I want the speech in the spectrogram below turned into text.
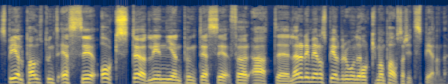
spelpaus.se och stödlinjen.se för att eh, lära dig mer om spelberoende och man pausar sitt spelande.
